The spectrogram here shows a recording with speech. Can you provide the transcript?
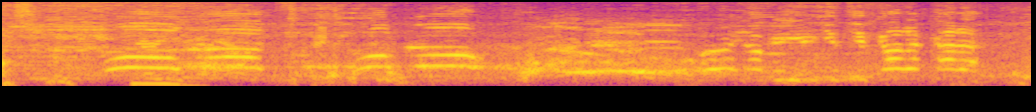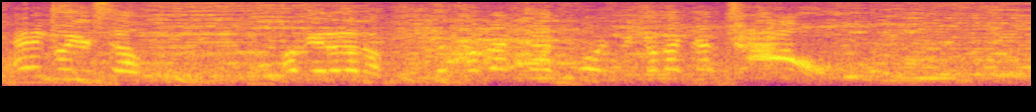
Oh god! Oh no! All right, okay, you, you, you gotta gotta angle yourself. Okay, no, no, no. Come back towards me. Come back down. Ow!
